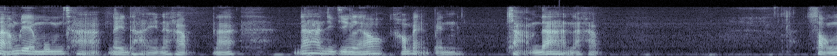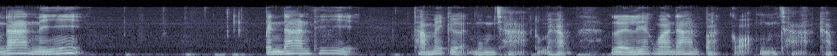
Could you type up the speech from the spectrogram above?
สามเหลี่ยมมุมฉากใดๆนะครับนะด้านจริงๆแล้วเขาแบ่งเป็น สามด้านนะครับสองด้านนี้ เป็นด้านที่ทำให้เกิดมุมฉากถูกไหมครับ เลยเรียกว่าด้านประกอบมุมฉากครับ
